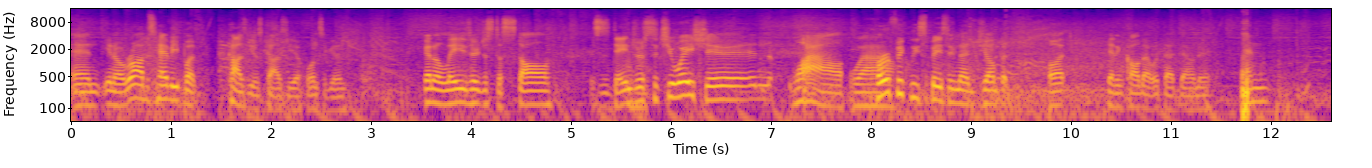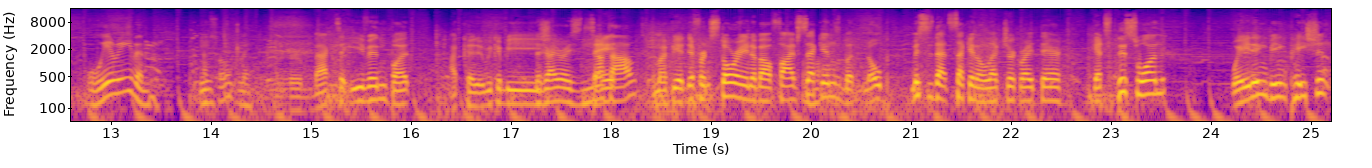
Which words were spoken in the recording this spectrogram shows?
and you know Rob's heavy, but Kazuya's Kazuya once again. Gonna laser just to stall. This is a dangerous situation. Wow. Wow. Perfectly spacing that jump, but getting called out with that down air. And we're even. Mm. Absolutely. We're back to even, but I could we could be The gyro is not out. It might be a different story in about 5 seconds, but nope. Misses that second electric right there. Gets this one. Waiting, being patient,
